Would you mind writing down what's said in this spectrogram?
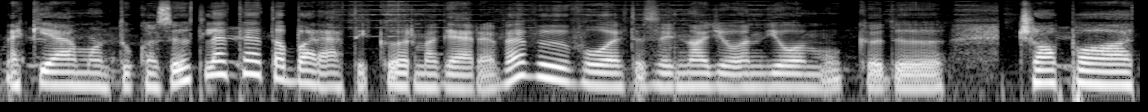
Neki elmondtuk az ötletet, a baráti kör meg erre vevő volt, ez egy nagyon jól működő csapat,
